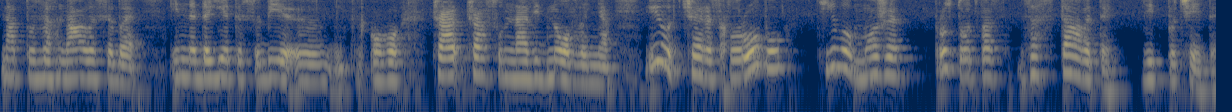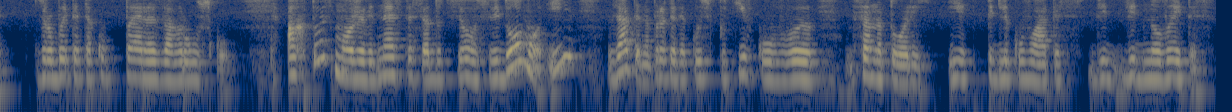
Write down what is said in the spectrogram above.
надто загнали себе і не даєте собі е, такого ча- часу на відновлення. І от через хворобу тіло може просто от вас заставити відпочити, зробити таку перезагрузку. А хтось може віднестися до цього свідомо і взяти, наприклад, якусь путівку в санаторій і підлікуватись, відновитись.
